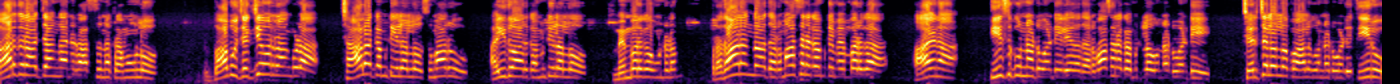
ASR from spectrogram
భారత రాజ్యాంగాన్ని రాస్తున్న క్రమంలో బాబు జగ్జీవన్ రామ్ కూడా చాలా కమిటీలలో సుమారు ఐదు ఆరు కమిటీలలో మెంబర్గా ఉండడం ప్రధానంగా ధర్మాసన కమిటీ మెంబర్గా ఆయన తీసుకున్నటువంటి లేదా ధర్మాసన కమిటీలో ఉన్నటువంటి చర్చలలో పాల్గొన్నటువంటి తీరు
